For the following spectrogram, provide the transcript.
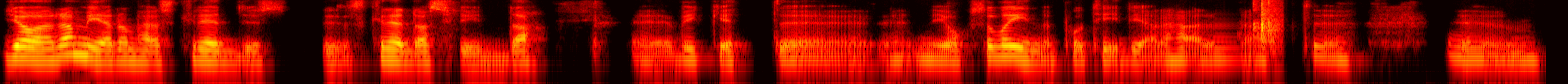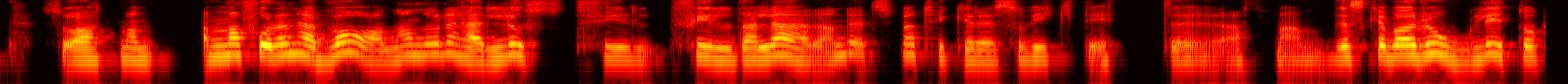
göra mer de här skräddys, skräddarsydda, eh, vilket eh, ni också var inne på tidigare här. Att, eh, eh så att man, att man får den här vanan och det här lustfyllda lärandet som jag tycker är så viktigt. Eh, att man, det ska vara roligt och,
